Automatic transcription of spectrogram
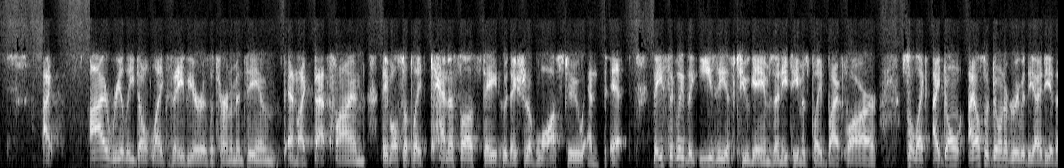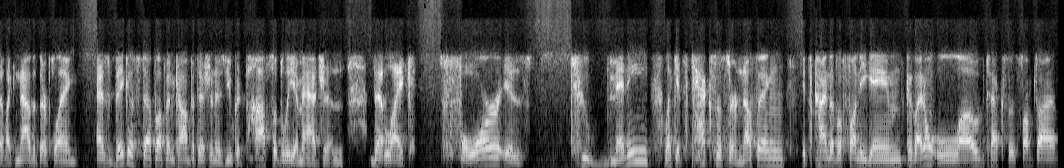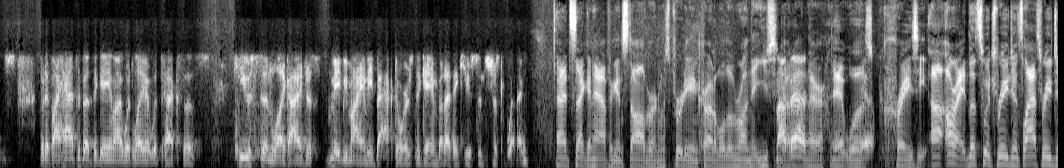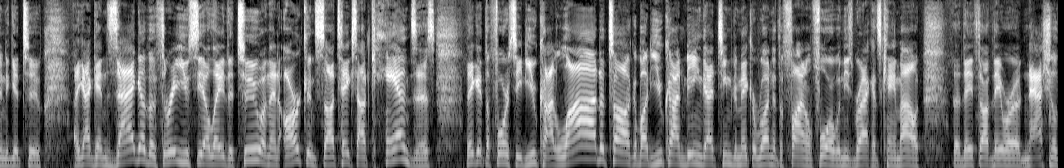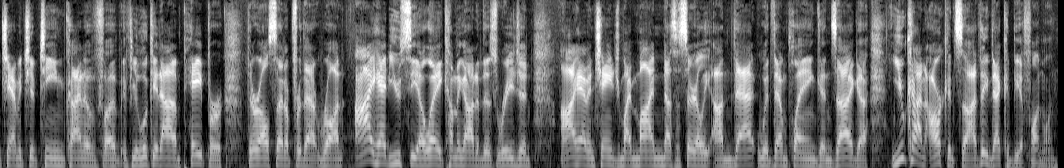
I I really don't like Xavier as a tournament team, and like that's fine. They've also played Kennesaw State, who they should have lost to, and Pitt. Basically, the easiest two games any team has played by far. So like, I don't. I also don't agree with the idea that like now that they're playing as big a step up in competition as you could possibly imagine, that like four is too many. Like it's Texas or nothing. It's kind of a funny game because I don't love Texas sometimes, but if I had to bet the game, I would lay it with Texas. Houston, like I just maybe Miami backdoors the game, but I think Houston's just winning. That second half against Auburn was pretty incredible. The run that Houston Not got bad. on there, it was yeah. crazy. Uh, all right, let's switch regions. Last region to get to, I got Gonzaga the three, UCLA the two, and then Arkansas takes out Kansas. They get the four seed UConn. A lot of talk about UConn being that team to make a run at the Final Four when these brackets came out. That they thought they were a national championship team. Kind of, uh, if you look at it on paper, they're all set up for that run. I had UCLA coming out of this region. I haven't changed my mind necessarily on that with them playing Gonzaga. UConn, Arkansas, I think that could be a fun one.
